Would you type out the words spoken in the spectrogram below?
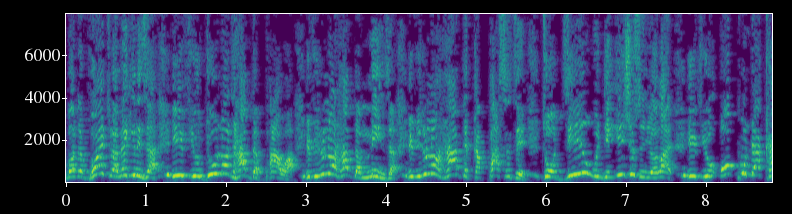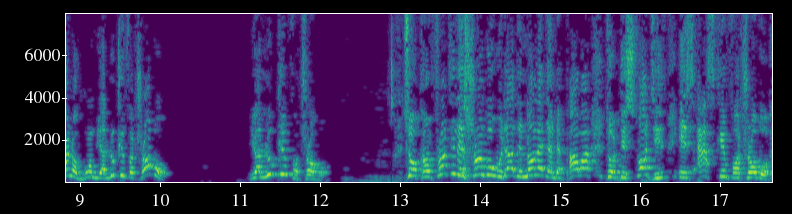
but the point you are making is that if you do not have the power, if you do not have the means, if you do not have the capacity to deal with the issues in your life, if you open that kind of one, you are looking for trouble. You are looking for trouble. So confronting a struggle without the knowledge and the power to dislodge it is asking for trouble.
